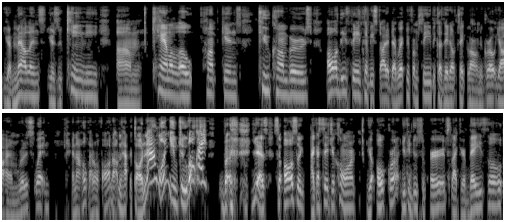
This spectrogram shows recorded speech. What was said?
your melons, your zucchini, um, cantaloupe, pumpkins, cucumbers, all these things can be started directly from seed because they don't take long to grow. Y'all, I am really sweating, and I hope I don't fall out and have to call now on YouTube. Okay, but yes. So also, like I said, your corn, your okra. You can do some herbs like your basil,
